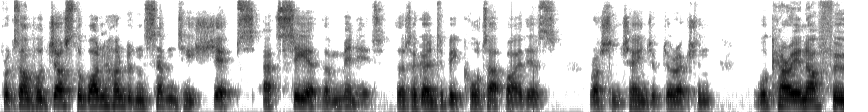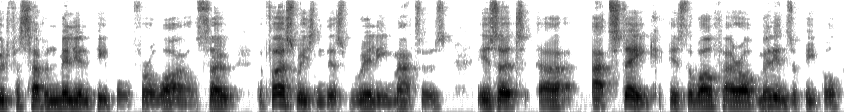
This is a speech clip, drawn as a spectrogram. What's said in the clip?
for example, just the 170 ships at sea at the minute that are going to be caught up by this Russian change of direction will carry enough food for 7 million people for a while. So, the first reason this really matters is that uh, at stake is the welfare of millions of people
